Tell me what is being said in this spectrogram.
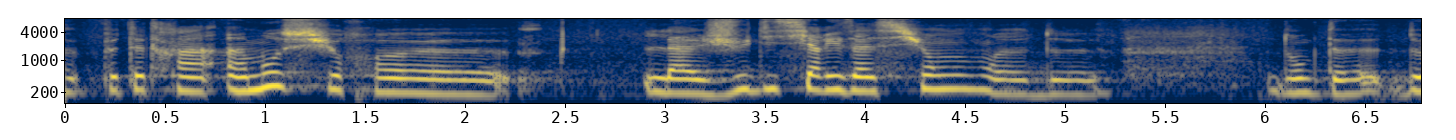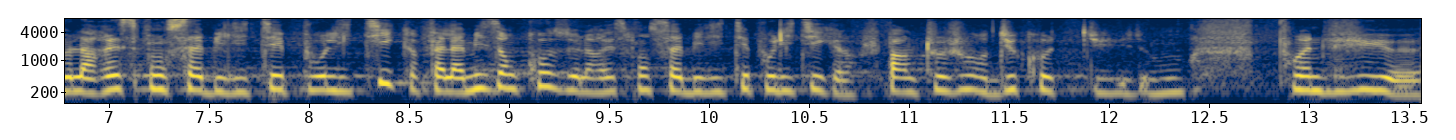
Euh, peut-être un, mot sur euh, la judiciarisation de, donc de, la responsabilité politique, enfin la mise en cause de la responsabilité politique. Je parle toujours du, côté de mon point de vue euh,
